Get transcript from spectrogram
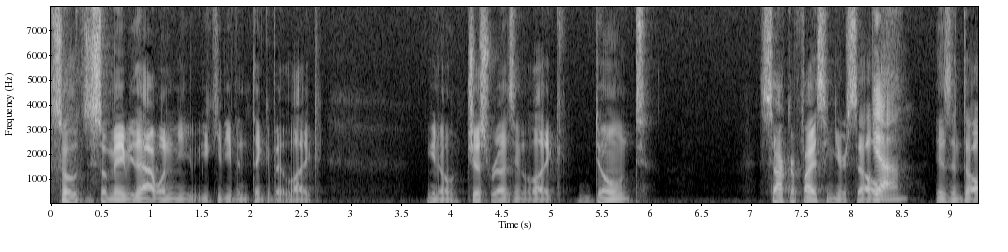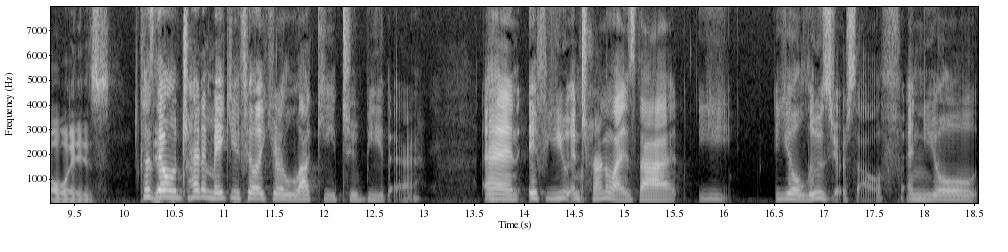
So so maybe that one you, you could even think of it like, you know, just realizing like don't sacrificing yourself Yeah. isn't always because they'll try to make you feel like you're lucky to be there and if you internalize that y- you'll lose yourself and you'll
